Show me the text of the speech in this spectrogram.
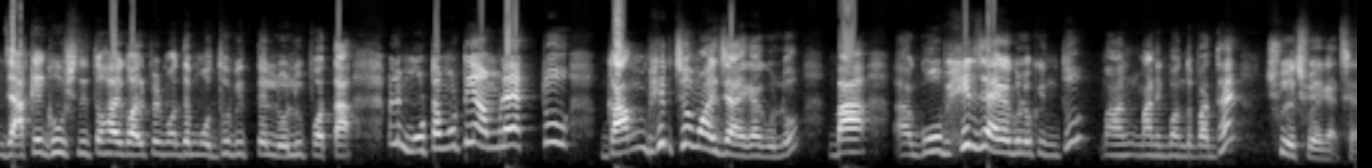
যাকে ঘুষ দিতে হয় গল্পের মধ্যে মধ্যবিত্তের লোলুপতা। মানে মোটামুটি আমরা একটু গাম্ভীর্যময় জায়গাগুলো বা গভীর জায়গাগুলো কিন্তু মান- মানিক বন্দ্যোপাধ্যায় ছুঁয়ে ছুঁয়ে গেছে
